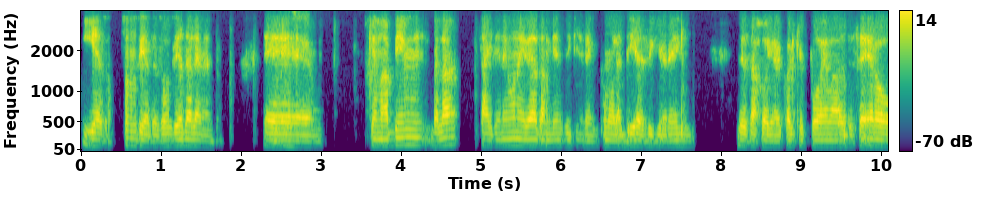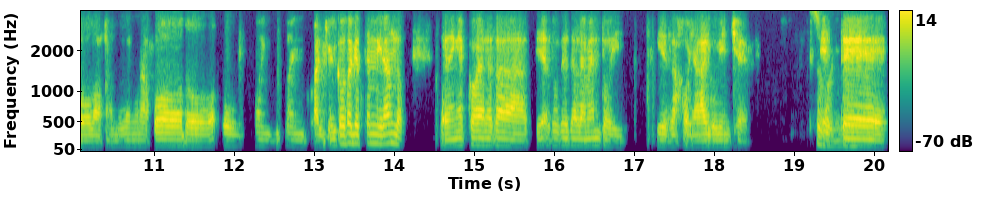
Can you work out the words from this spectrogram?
y eso, son siete, son siete elementos. Eh, que más bien, ¿verdad? Ahí tienen una idea también si quieren, como les dije, si quieren desarrollar cualquier poema desde cero o basándose en una foto o, en, cualquier cosa que estén mirando, pueden escoger esos siete elementos y, y desarrollar algo bien chévere. este,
